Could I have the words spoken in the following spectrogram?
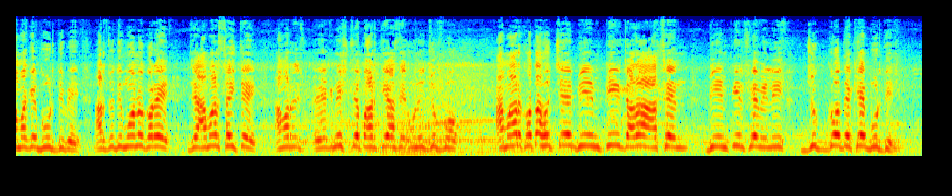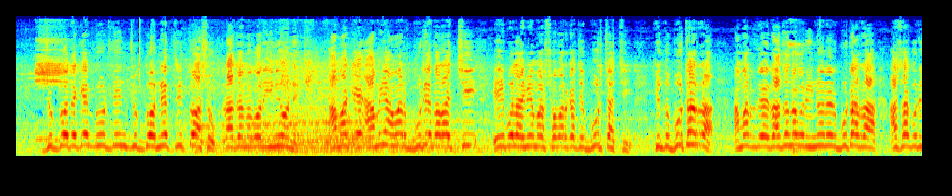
আমাকে ভোট দিবে। আর যদি মনে করে যে আমার চাইতে আমার একনিষ্ঠ প্রার্থী আছে, উনি যোগ্য। আমার কথা হচ্ছে বিএনপির যারা আছেন, বিএনপির ফ্যামিলি যোগ্য দেখে ভোট দিন। যোগ্য দেখে ভোট দিন যোগ্য নেতৃত্ব আসুক রাজানগর ইউনিয়নে। আমাকে, আমি আমার বুটে দাঁড়াচ্ছি, এই বলে আমি আমার সবার কাছে ভোট চাচ্ছি। কিন্তু ভোটাররা, আমার রাজানগর ইউনিয়নের ভোটাররা, আশা করি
